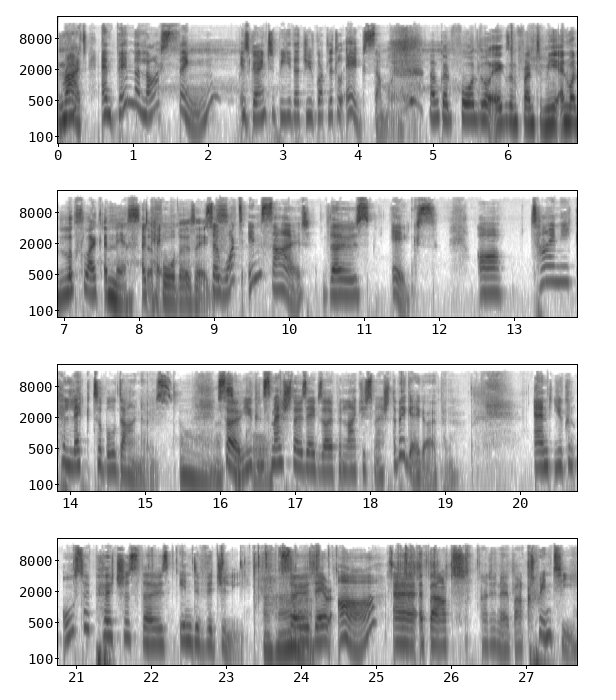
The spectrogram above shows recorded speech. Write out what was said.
right. And then the last thing is going to be that you've got little eggs somewhere. I've got four little eggs in front of me and what looks like a nest Okay. for those eggs. So what's inside those eggs are tiny collectible dinos. Oh, so, so you can smash those eggs open like you smash the big egg open. And you can also purchase those individually. So there are uh, about, I don't know, about 20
